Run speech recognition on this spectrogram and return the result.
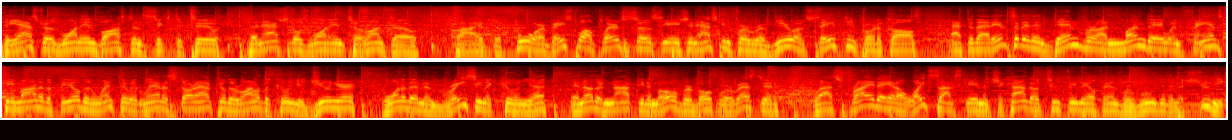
The Astros won in Boston 6 to 2. The Nationals won in Toronto 5 to 4. Baseball Players Association asking for a review of safety protocols after that incident in Denver on Monday when fans came onto the field and went to Atlanta star outfielder Ronald Acuna Jr., one of them embracing Acuna, another knocking him over. Both were arrested last Friday at a White Sox game in Chicago. Two female fans were wounded in a shooting.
